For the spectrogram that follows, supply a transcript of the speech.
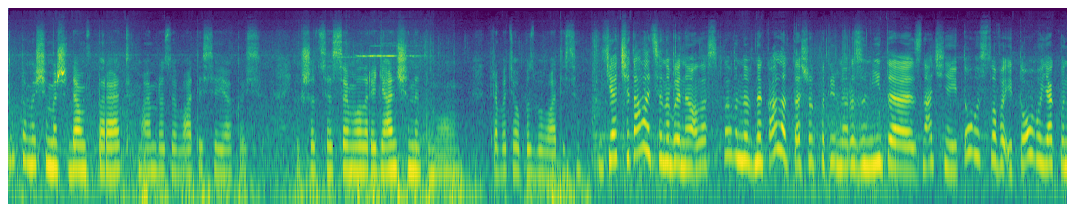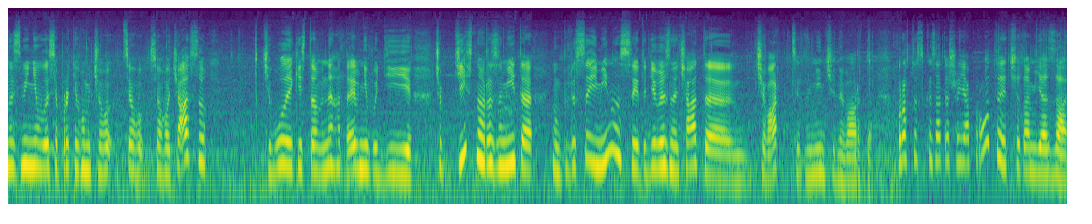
Ну, тому що ми ж йдемо вперед, маємо розвиватися якось. Якщо це символ радянщини, тому треба цього позбуватися. Я читала ці новини, але особливо не вникала в те, що потрібно розуміти значення і того слова, і того, як вони змінювалися протягом цього, цього всього часу. Чи були якісь там негативні події, щоб дійсно розуміти ну, плюси і мінуси, і тоді визначати, чи варто цих змін, чи не варто. Просто сказати, що я проти, чи там я за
